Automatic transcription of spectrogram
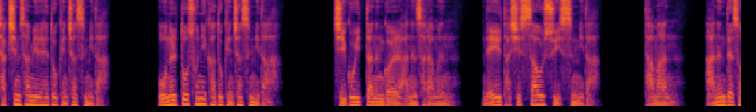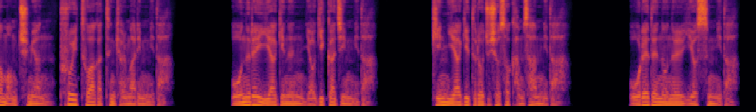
작심삼일 해도 괜찮습니다. 오늘 또 손이 가도 괜찮습니다. 지고 있다는 걸 아는 사람은 내일 다시 싸울 수 있습니다. 다만, 아는 데서 멈추면 프로이트와 같은 결말입니다. 오늘의 이야기는 여기까지입니다. 긴 이야기 들어주셔서 감사합니다. 오래된 운을 이었습니다.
